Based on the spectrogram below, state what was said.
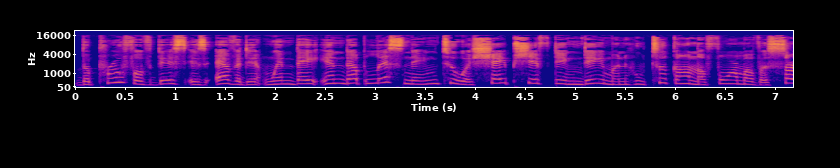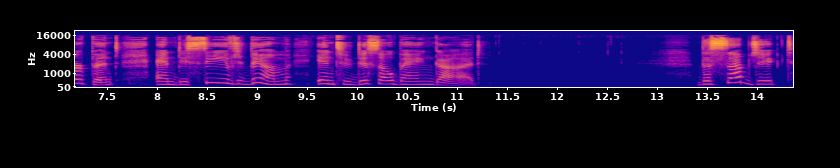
The proof of this is evident when they end up listening to a shape shifting demon who took on the form of a serpent and deceived them into disobeying God. The subject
